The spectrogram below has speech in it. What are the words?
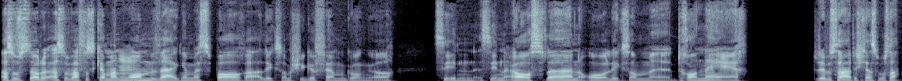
Alltså förstår du, alltså varför ska man Mm. omvägen med spara liksom 25 gånger sin, sin årslön och liksom eh, dra ner? Det, är så här, det känns som så här,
